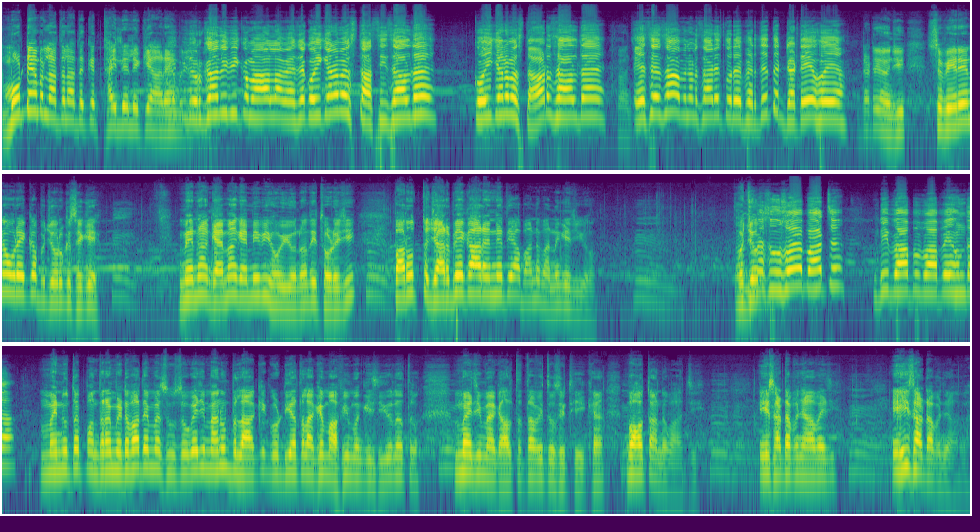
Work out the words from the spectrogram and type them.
ਮੋਢਿਆਂ ਪਰ ਲੱਦ ਲੱਦ ਕੇ ਥੈਲੇ ਲੈ ਕੇ ਆ ਰਹੇ ਆ। ਬਜ਼ੁਰਗਾਂ ਦੀ ਵੀ ਕਮਾਲ ਆ ਵੈਸੇ। ਕੋਈ ਕਹਿੰਦਾ ਮੈਂ 87 ਸਾਲ ਦਾ ਹੈ, ਕੋਈ ਕਹਿੰਦਾ ਮੈਂ 67 ਸਾਲ ਦਾ ਹੈ। ਇਸੇ ਹਿਸਾਬ ਨਾਲ ਸਾਰੇ ਤੁਰੇ ਫਿਰਦੇ ਤੇ ਡਟੇ ਹੋਏ ਆ। ਡਟੇ ਹੋਏ ਜੀ। ਸਵੇਰੇ ਨਾ ਉਰੇ ਇੱਕ ਬਜ਼ੁਰਗ ਸੀਗੇ। ਮੇਰੇ ਨਾਲ ਗਹਿਮਾ ਗਹਿਮੀ ਵੀ ਹੋਈ ਉਹਨਾਂ ਦੀ ਥੋੜੀ ਜੀ ਪਰ ਉਹ ਤਜਰਬੇਕਾਰ ਇੰਨੇ ਤੇ ਆ ਬੰਨ ਬੰਨ ਗਏ ਜੀ ਉਹ। ਤੁਹਾਨੂੰ ਮਹਿਸੂਸ ਹੋਇਆ ਬਾਅਦ ਚ ਵੀ ਬਾਪ ਬਾਪੇ ਹੁੰਦਾ? ਮੈਨੂੰ ਤਾਂ 15 ਮਿੰਟ ਬਾਅਦ ਇਹ ਮਹਿਸੂਸ ਹੋ ਗਿਆ ਜੀ ਮੈਂ ਉਹਨੂੰ ਬੁਲਾ ਕੇ ਗੋਡੀਆਂ ਤਲਾ ਕੇ ਮਾਫੀ ਮੰਗੀ ਸੀ ਉਹਨਾਂ ਤੋਂ। ਮੈਂ ਜੀ ਮੈਂ ਗਲਤ ਤਾਂ ਵੀ ਤੁਸੀਂ ਠੀਕ ਆ। ਬਹੁਤ ਧੰਨਵਾਦ ਜੀ। ਇਹ ਸਾਡਾ ਪੰਜਾਬ ਹੈ ਜੀ। ਇਹੀ ਸਾਡਾ ਪੰਜਾਬ ਹੈ।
